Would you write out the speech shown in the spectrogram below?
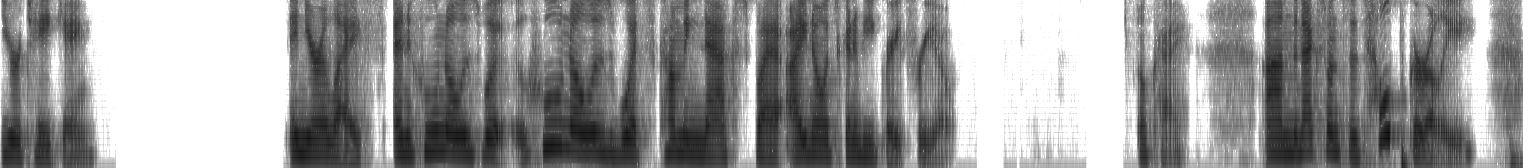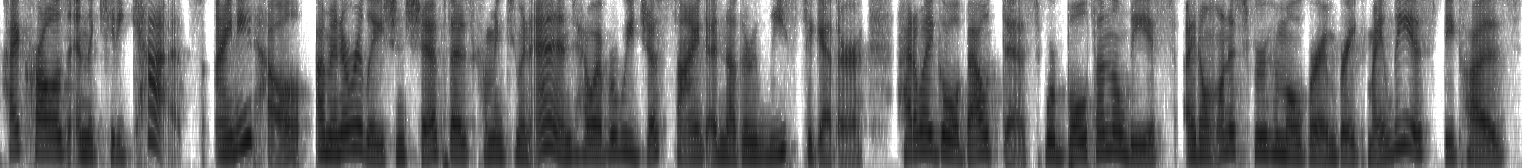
you're taking in your life. And who knows what who knows what's coming next, but I know it's going to be great for you. Okay. Um, the next one says, Help girly. Hi, Carls and the kitty cats. I need help. I'm in a relationship that is coming to an end. However, we just signed another lease together. How do I go about this? We're both on the lease. I don't want to screw him over and break my lease because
